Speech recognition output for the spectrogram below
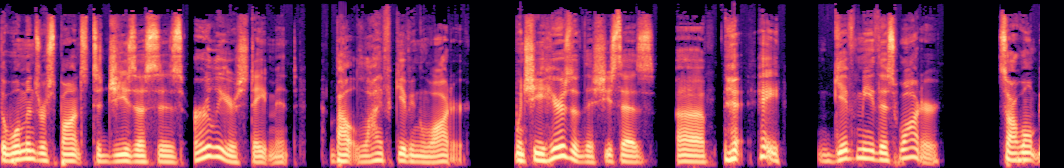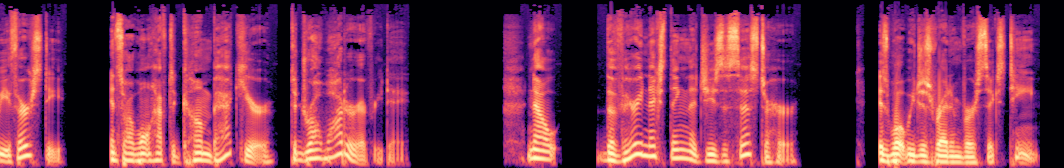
the woman's response to Jesus' earlier statement about life giving water. When she hears of this, she says, uh, Hey, give me this water so I won't be thirsty and so I won't have to come back here to draw water every day. Now, the very next thing that Jesus says to her is what we just read in verse 16.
